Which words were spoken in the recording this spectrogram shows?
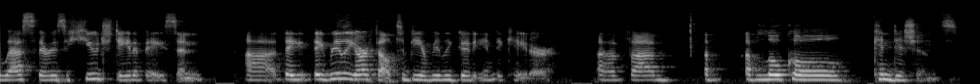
US. There is a huge database, and uh, they, they really are felt to be a really good indicator of, um, of, of local conditions.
